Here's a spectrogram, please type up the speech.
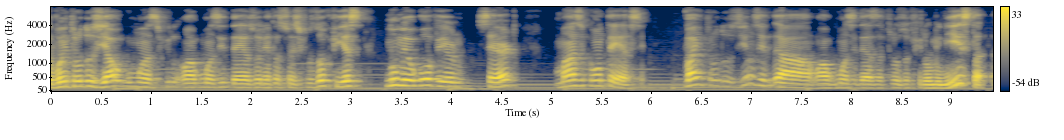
Eu vou introduzir algumas, algumas ideias, orientações, filosofias no meu governo, certo? Mas acontece? Vai introduzir algumas ideias da filosofia iluminista,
